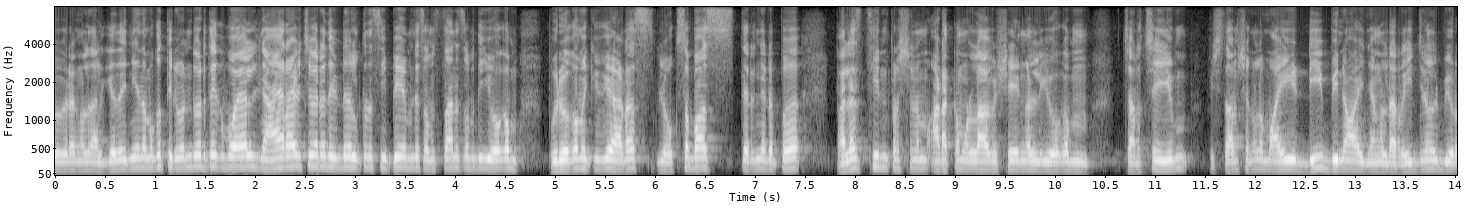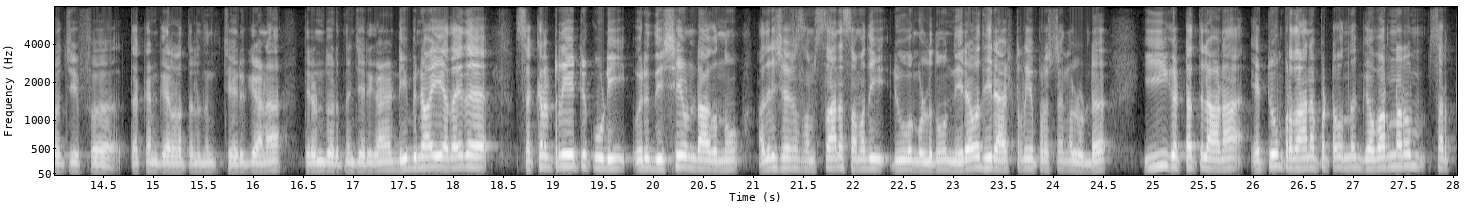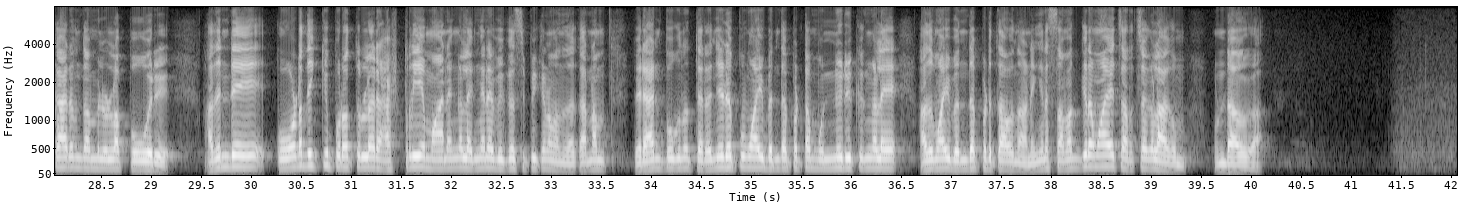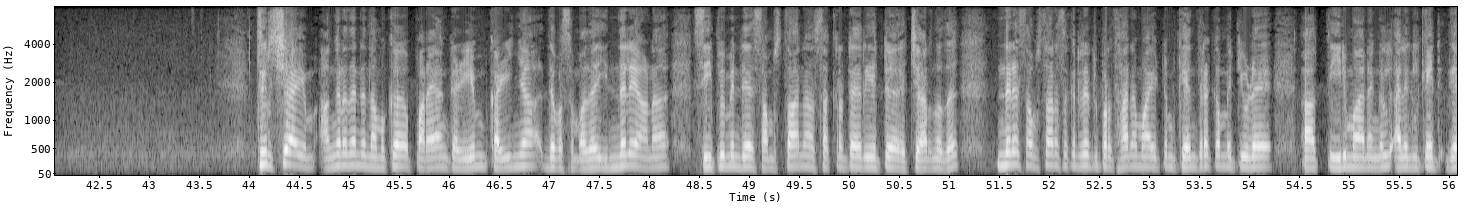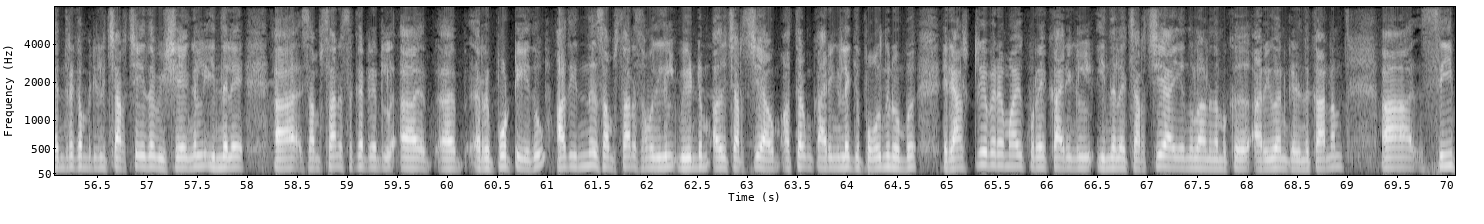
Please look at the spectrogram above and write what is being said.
വിവരങ്ങൾ നൽകിയത്. ഇനി നമുക്ക് തിരുവനന്തപുരത്തേക്ക് പോയാൽ ഞായറാഴ്ച വരെ നീണ്ടു നിൽക്കുന്ന സി പി എമ്മിന്റെ സംസ്ഥാന സമിതി യോഗം പുരോഗമിക്കുകയാണ്. ലോക്സഭാ തെരഞ്ഞെടുപ്പ് പലസ്തീൻ പ്രശ്നം അടക്കമുള്ള വിഷയങ്ങൾ യോഗം ചർച്ചയും വിശദാംശങ്ങളുമായി ഡി ബിനോയ് ഞങ്ങളുടെ റീജിയണൽ ബ്യൂറോ ചീഫ് തെക്കൻ കേരളത്തിൽ നിന്നും ചേരുകയാണ്. തിരുവനന്തപുരത്ത് നിന്നും ചേരുകയാണ്. ഡി ബിനോയ് അതായത് സെക്രട്ടേറിയറ്റ് കൂടി ഒരു ദിശയുണ്ടാകുന്നു. അതിനുശേഷം സംസ്ഥാന സമിതി രൂപം കൊള്ളുന്നു. നിരവധി രാഷ്ട്രീയ പ്രശ്നങ്ങളുണ്ട്. ഈ ഘട്ടത്തിലാണ് ഏറ്റവും പ്രധാനപ്പെട്ട ഒന്ന് ഗവർണറും സർക്കാരും തമ്മിലുള്ള പോര്. അതിന്റെ കോടതിക്ക് പുറത്തുള്ള രാഷ്ട്രീയ മാനങ്ങൾ എങ്ങനെ വികസിപ്പിക്കണമെന്നത്? കാരണം വരാൻ പോകുന്ന തെരഞ്ഞെടുപ്പുമായി ബന്ധപ്പെട്ട മുന്നൊരുക്കങ്ങളെ അതുമായി ബന്ധപ്പെടുത്താവുന്നതാണ്. ഇങ്ങനെ സമഗ്രമായ ചർച്ചകളാകും ഉണ്ടാവുക. തീർച്ചയായും അങ്ങനെ തന്നെ നമുക്ക് പറയാൻ കഴിയും. കഴിഞ്ഞ ദിവസം അത് ഇന്നലെയാണ് സി പി എമ്മിന്റെ സംസ്ഥാന സെക്രട്ടേറിയറ്റ് ചേർന്നത്. ഇന്നലെ സംസ്ഥാന സെക്രട്ടേറിയറ്റ് പ്രധാനമായിട്ടും കേന്ദ്ര കമ്മിറ്റിയുടെ തീരുമാനങ്ങൾ അല്ലെങ്കിൽ കേന്ദ്ര കമ്മിറ്റിയിൽ ചർച്ച ചെയ്ത വിഷയങ്ങൾ ഇന്നലെ സംസ്ഥാന സെക്രട്ടേറിയറ്റിൽ റിപ്പോർട്ട് ചെയ്തു. അത് ഇന്ന് സംസ്ഥാന സമിതിയിൽ വീണ്ടും അത് ചർച്ചയാവും. അത്തരം കാര്യങ്ങളിലേക്ക് പോകുന്നതിന് മുമ്പ് രാഷ്ട്രീയപരമായ കുറെ കാര്യങ്ങൾ ഇന്നലെ ചർച്ചയായി എന്നുള്ളതാണ് നമുക്ക് അറിയുവാൻ കഴിയുന്നത്. കാരണം സി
